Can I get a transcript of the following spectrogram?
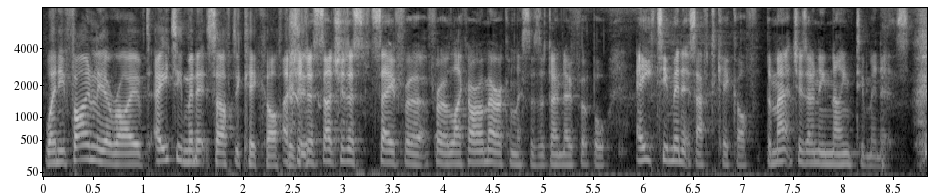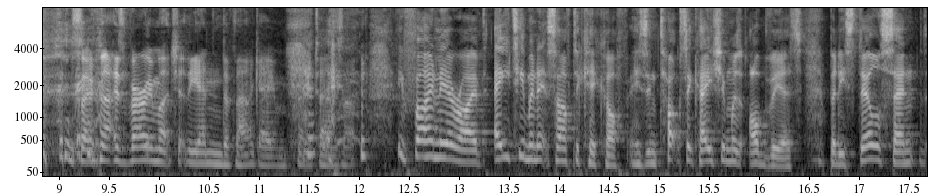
When he finally arrived, 80 minutes after kickoff, I should just I should just say for for like our American listeners that don't know football, 80 minutes after kickoff, the match is only 90 minutes. so that is very much at the end of that game that he turns up. He finally arrived 80 minutes after kickoff. His intoxication was obvious, but he still sent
